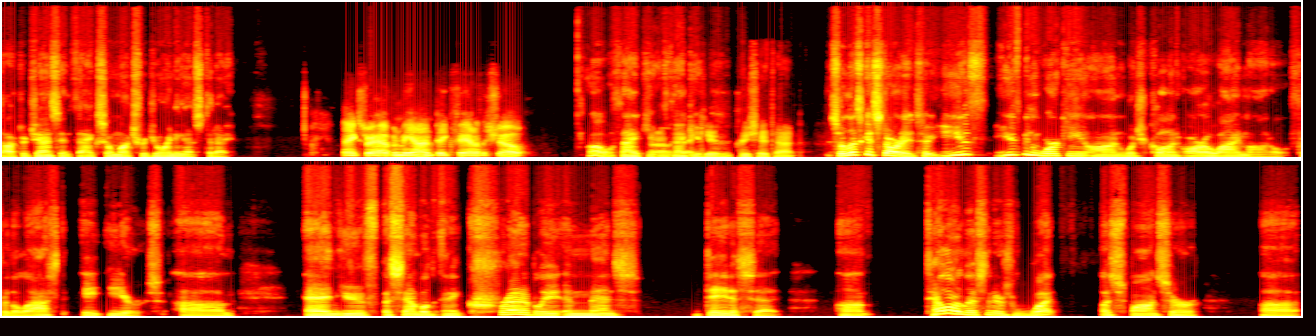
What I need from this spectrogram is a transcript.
Dr. Jensen, thanks so much for joining us today. Thanks for having me on. Big fan of the show. Oh, well, thank you. Uh, thank, thank you. you. Appreciate that. So let's get started. So you've you've been working on what you call an ROI model for the last eight years. Um, and you've assembled an incredibly immense data set. Um, tell our listeners what a sponsor uh,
